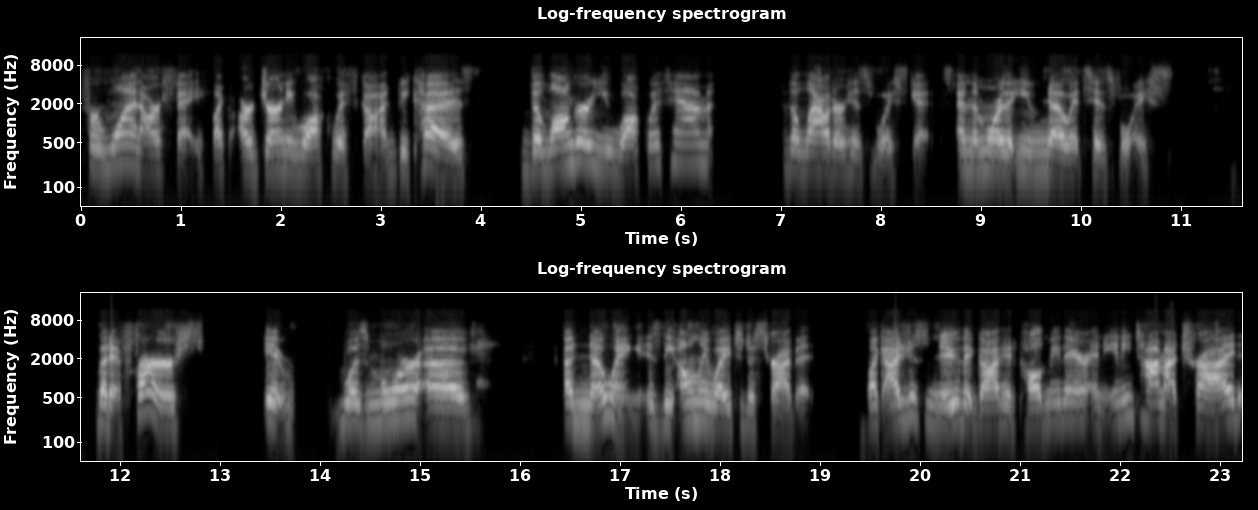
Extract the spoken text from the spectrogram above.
for one our faith like our journey walk with god because the longer you walk with him the louder his voice gets and the more that you know it's his voice but at first it was more of a knowing is the only way to describe it like I just knew that God had called me there. And anytime I tried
